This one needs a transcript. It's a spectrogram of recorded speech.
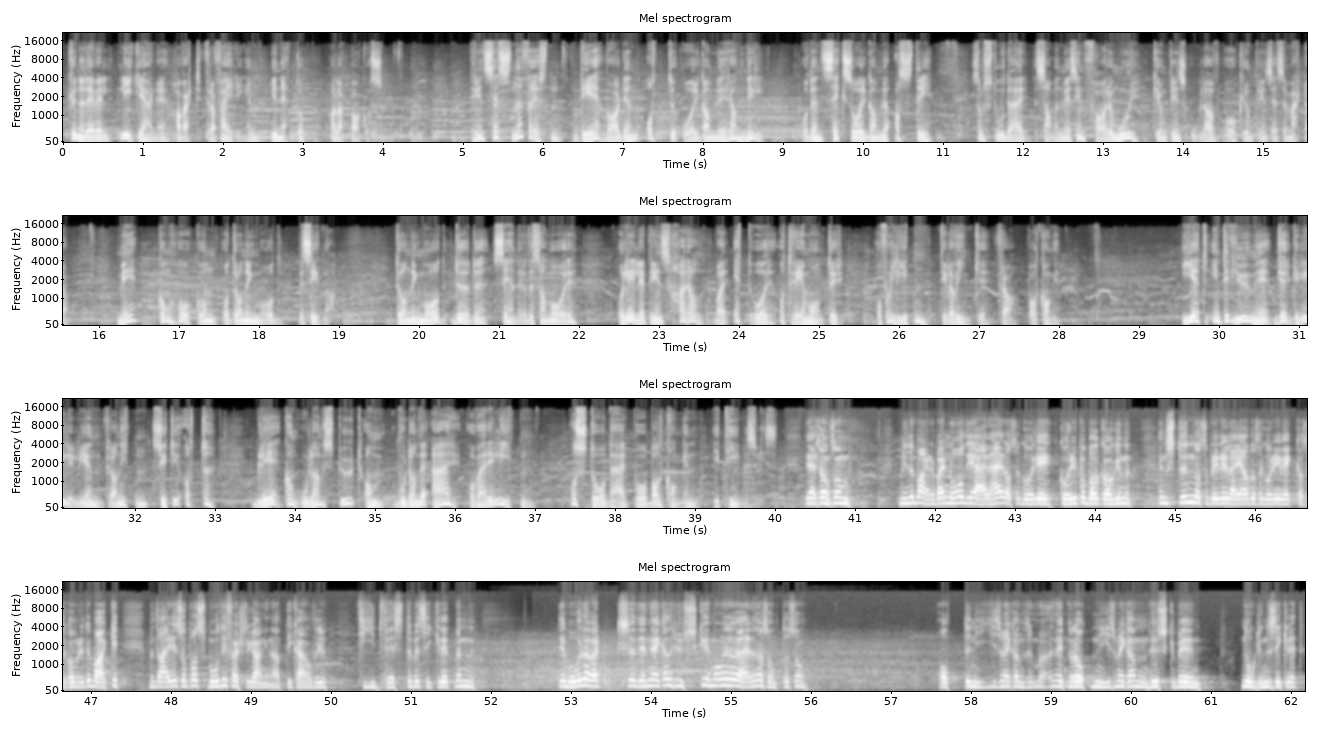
kunne det vel like gjerne ha vært fra feiringen vi nettopp har lagt bak oss. Prinsessene, forresten, det var den åtte år gamle Ragnhild og den seks år gamle Astrid, som sto der sammen med sin far og mor, kronprins Olav og kronprinsesse Märtha, med kong Haakon og dronning Maud ved siden av. Dronning Maud døde senere det samme året, og lille prins Harald var ett år og tre måneder og for liten til å vinke fra balkongen. I et intervju med Bjørge Lillelien fra 1978 ble kong Olav spurt om hvordan det er å være liten og stå der på balkongen i timevis. Det er sånn som mine barnebarn nå, de er her, og så går de, går de på balkongen en stund, og så blir de lei av det, og så går de vekk, og så kommer de tilbake. Men da er de såpass små de første gangene at de kan aldri tidfeste med sikkerhet. Men det må vel ha vært Den jeg kan huske, må vel være noe sånt og sånn 8-9 som jeg kan, 1908-9 som jeg kan huske med noenlunde sikkerhet.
